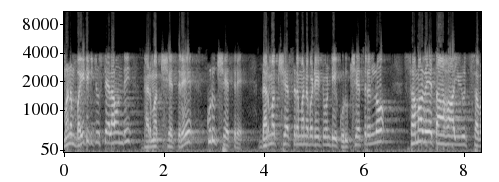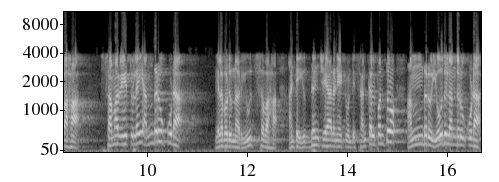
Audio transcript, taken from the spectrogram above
మనం బయటికి చూస్తే ఎలా ఉంది? ధర్మక్షేత్రే కురుక్షేత్రే. ధర్మక్షేత్రం అనబడేటువంటి కురుక్షేత్రంలో సమవేతాహ యుత్సవ సమవేతులై అందరూ కూడా నిలబడున్నారు యూత్సవ అంటే యుద్ధం చేయాలనేటువంటి సంకల్పంతో అందరూ యోధులందరూ కూడా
